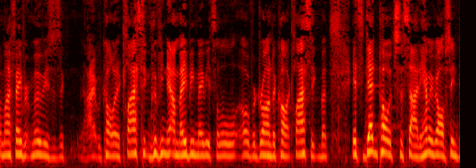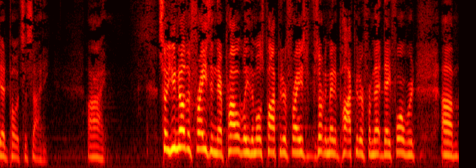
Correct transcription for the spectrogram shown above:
of my favorite movies is I would call it a classic movie now. Maybe, maybe it's a little overdrawn to call it classic, but it's Dead Poets Society. How many of y'all have seen Dead Poets Society? All right. So you know the phrase in there, probably the most popular phrase, certainly made it popular from that day forward. Um,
